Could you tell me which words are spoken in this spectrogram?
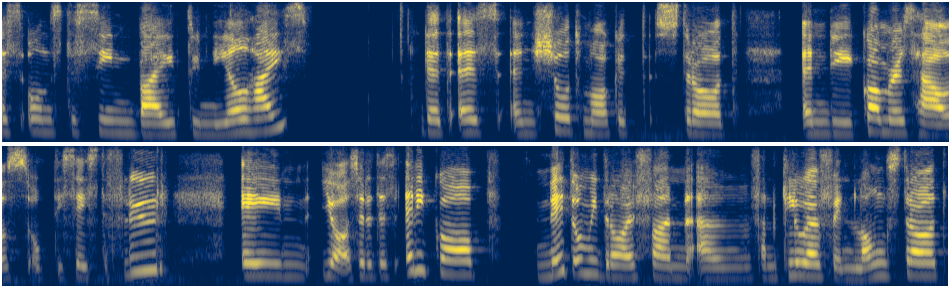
is ons te sien by Toneelhuis. Dit is in Short Market Straat in die Commerce House op die 6de vloer en ja, so dit is in die Kaap net om die draai van ehm um, van Kloof en Langstraat.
